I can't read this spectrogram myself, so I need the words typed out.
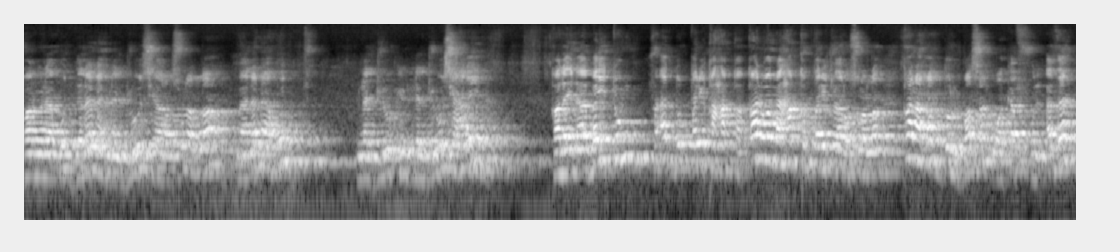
قالوا لا بد لنا من الجلوس يا رسول الله ما لنا بد من الجلوس عليها قال إن أبيتم فأدوا الطريق حقا. قال وما حق الطريق يا رسول الله؟ قال غض البصر وكف الأذى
